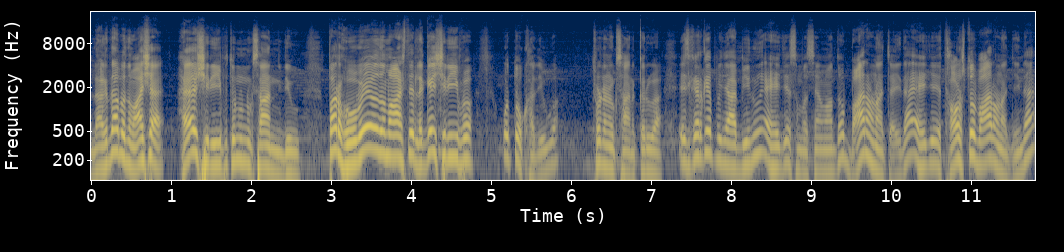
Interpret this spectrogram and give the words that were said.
ਲੱਗਦਾ ਬਦਮਾਸ਼ ਹੈ ਹੈ ਸ਼ਰੀਫ, ਤੁਹਾਨੂੰ ਨੁਕਸਾਨ ਨਹੀਂ ਦੇਊ। ਪਰ ਹੋਵੇ ਬਦਮਾਸ਼ ਤੇ ਲੱਗੇ ਸ਼ਰੀਫ, ਉਹ ਧੋਖਾ ਦੇਊਗਾ ਥੋੜਾ ਨੁਕਸਾਨ ਕਰੂਗਾ। ਇਸ ਕਰਕੇ ਪੰਜਾਬੀ ਨੂੰ ਇਹੋ ਜਿਹੇ ਸਮੱਸਿਆਵਾਂ ਤੋਂ ਬਾਹਰ ਆਉਣਾ ਚਾਹੀਦਾ, ਇਹੋ ਜਿਹੇ ਇਥੋਸ ਤੋਂ ਬਾਹਰ ਆਉਣਾ ਚਾਹੀਦਾ।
